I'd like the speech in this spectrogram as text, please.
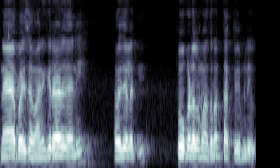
నయా పైసా వనికిరాడు కానీ ప్రజలకి పోకడలు మాత్రం తక్కువ ఏం లేవు.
